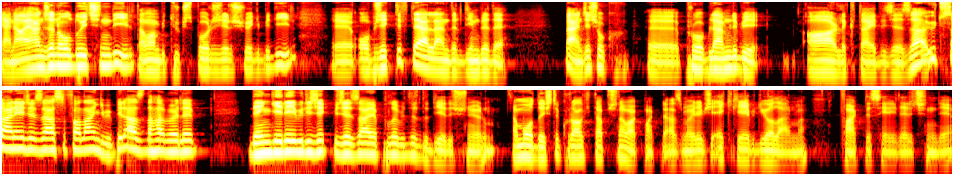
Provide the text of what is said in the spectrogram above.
Yani Ayhancan olduğu için değil, tamam bir Türk sporcu yarışıyor gibi değil. E, objektif değerlendirdiğimde de bence çok e, problemli bir ağırlıktaydı ceza. 3 saniye cezası falan gibi biraz daha böyle dengeleyebilecek bir ceza yapılabilirdi diye düşünüyorum. Ama o da işte kural kitapçığına bakmak lazım. Öyle bir şey ekleyebiliyorlar mı farklı seriler için diye.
